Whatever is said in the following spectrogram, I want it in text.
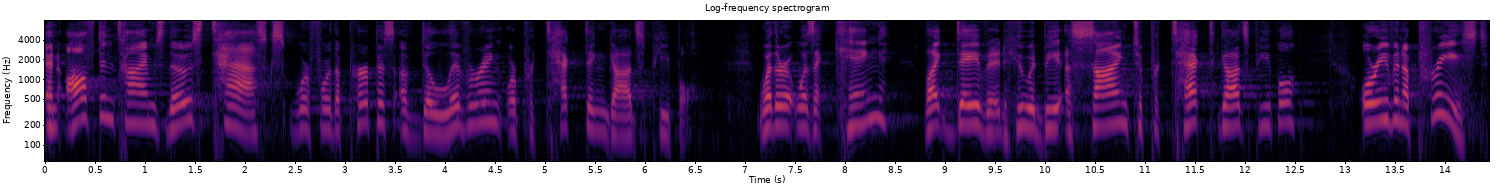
And oftentimes, those tasks were for the purpose of delivering or protecting God's people. Whether it was a king like David who would be assigned to protect God's people, or even a priest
